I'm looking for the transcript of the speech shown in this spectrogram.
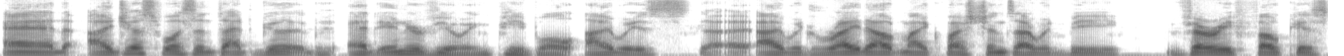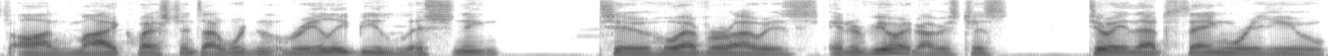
and I just wasn't that good at interviewing people. I was, uh, I would write out my questions. I would be very focused on my questions. I wouldn't really be listening to whoever I was interviewing. I was just doing that thing where you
